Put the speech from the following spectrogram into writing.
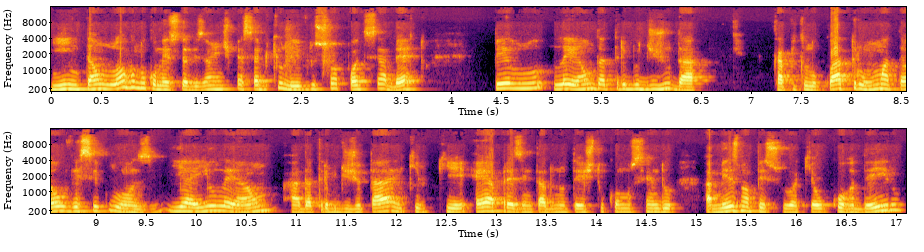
E então, logo no começo da visão, a gente percebe que o livro só pode ser aberto pelo leão da tribo de Judá, capítulo 4, 1 até o versículo 11. E aí o leão da tribo de Judá, que, que é apresentado no texto como sendo a mesma pessoa que é o Cordeiro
